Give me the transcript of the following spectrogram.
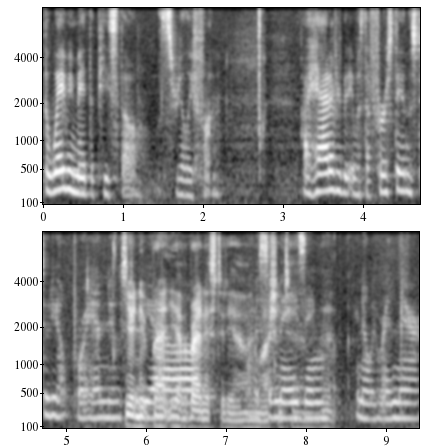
The way we made the piece, though, was really fun. I had everybody. It was the first day in the studio, brand new You, studio. new, brand, you have a brand new studio It was Washington. amazing. yeah. You know, we were in there,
